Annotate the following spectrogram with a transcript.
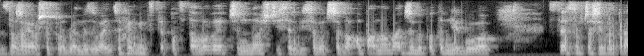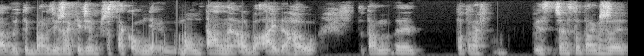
zdarzają się problemy z łańcuchem, więc te podstawowe czynności serwisowe trzeba opanować, żeby potem nie było stresu w czasie wyprawy, tym bardziej, że jak jedziemy przez taką, nie wiem, Montanę albo Idaho, to tam y, potrafi, jest często tak, że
